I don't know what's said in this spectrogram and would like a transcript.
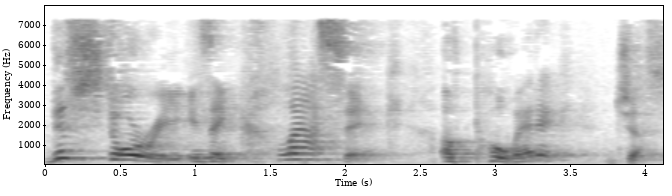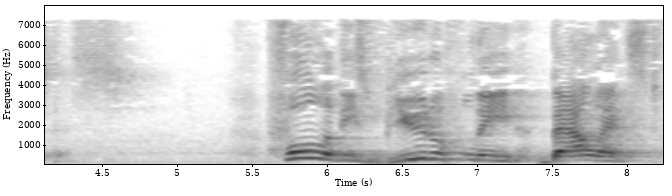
This story is a classic of poetic justice, full of these beautifully balanced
